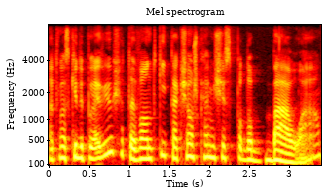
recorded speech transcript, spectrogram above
Natomiast kiedy pojawiły się te wątki, ta książka mi się spodobała.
